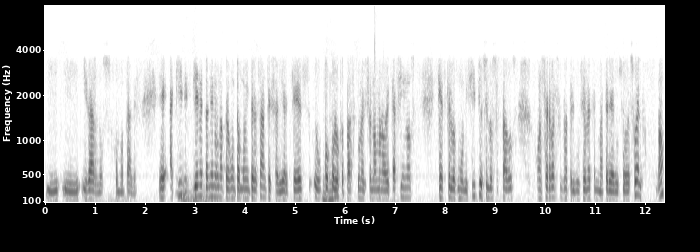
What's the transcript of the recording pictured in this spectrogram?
y, y- y darlos como tales. Eh, aquí viene también una pregunta muy interesante, Javier, que es un poco lo que pasa con el fenómeno de casinos, que es que los municipios y los estados conservan sus atribuciones en materia de uso de suelo, ¿no?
